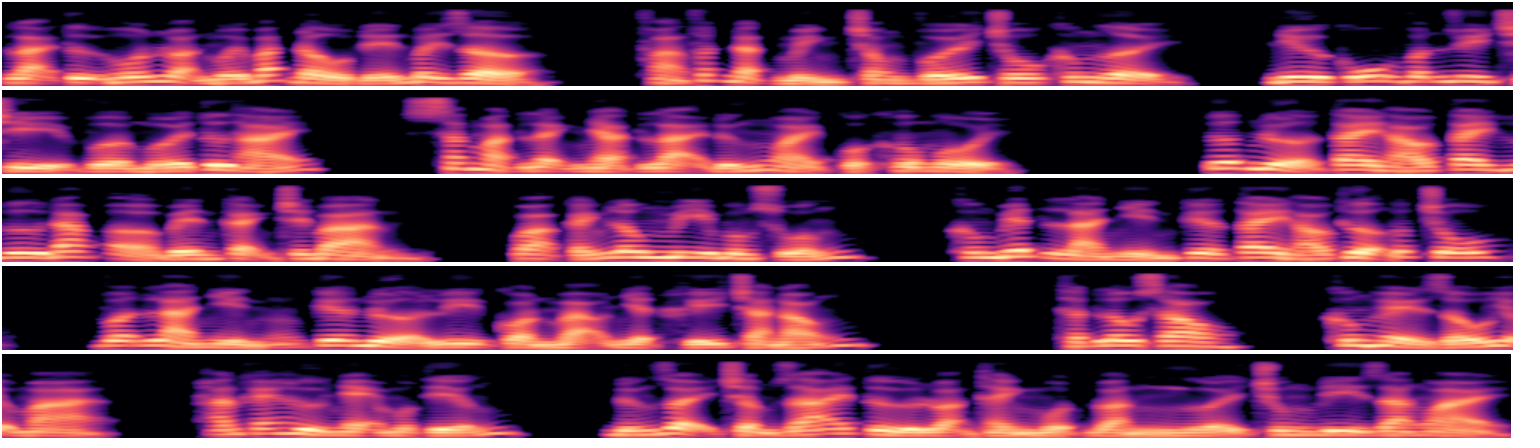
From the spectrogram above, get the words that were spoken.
lại tự hỗn loạn mới bắt đầu đến bây giờ, phảng phất đặt mình trong với chỗ không người, như cũ vẫn duy trì vừa mới tư thái, sắc mặt lạnh nhạt lại đứng ngoài cuộc không ngồi. Ước nửa tay háo tay hư đáp ở bên cạnh trên bàn, quả cánh lông mi buông xuống, không biết là nhìn kia tay háo thượng ước chỗ, vẫn là nhìn kia nửa ly còn mạo nhiệt khí trà nóng. Thật lâu sau, không hề dấu hiệu mà, hắn khẽ hừ nhẹ một tiếng, đứng dậy chậm rãi từ loạn thành một đoàn người chung đi ra ngoài.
